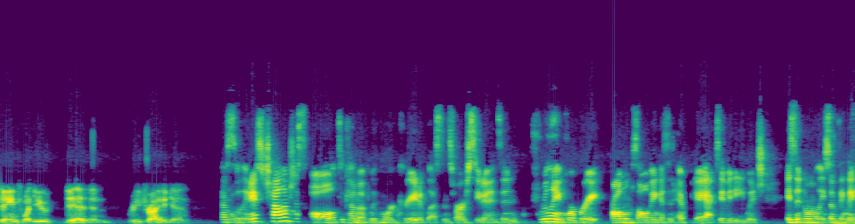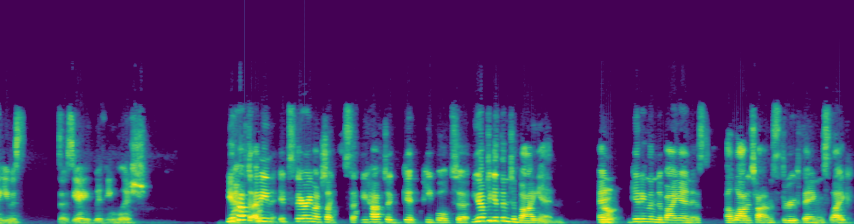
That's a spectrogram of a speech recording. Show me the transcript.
change what you did and retry it again. Absolutely. And it's challenged us all to come up with more creative lessons for our students and really incorporate problem solving as an everyday activity, which isn't normally something that you associate with English. You have to. I mean, it's very much like you said. You have to get people to. You have to get them to buy in, and Yeah. getting them to buy in is a lot of times through things like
